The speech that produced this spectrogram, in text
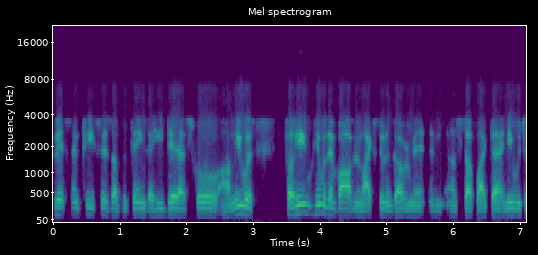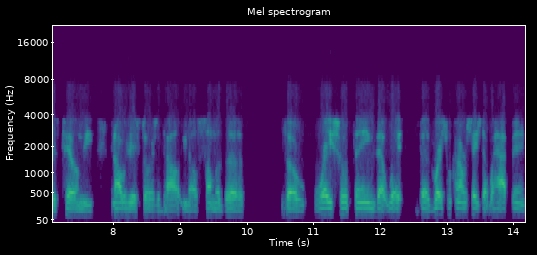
bits and pieces of the things that he did at school. Um, he was so he he was involved in like student government and, and stuff like that, and he would just tell me, and I would hear stories about you know some of the the racial things that would the racial conversations that would happen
